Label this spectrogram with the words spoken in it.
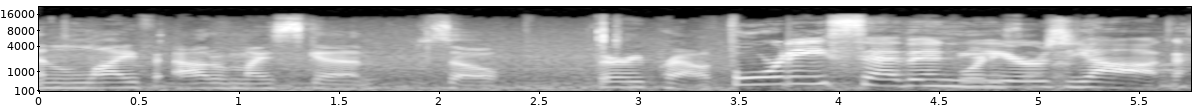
and life out of my skin. So, very proud. 47, 47. years young.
